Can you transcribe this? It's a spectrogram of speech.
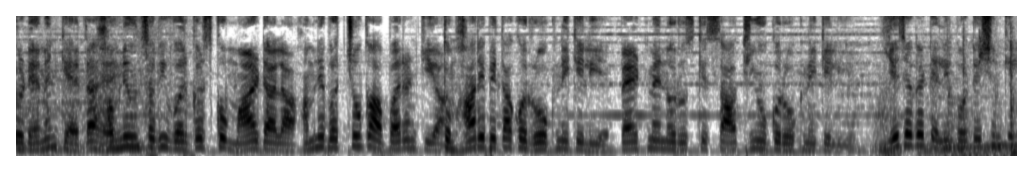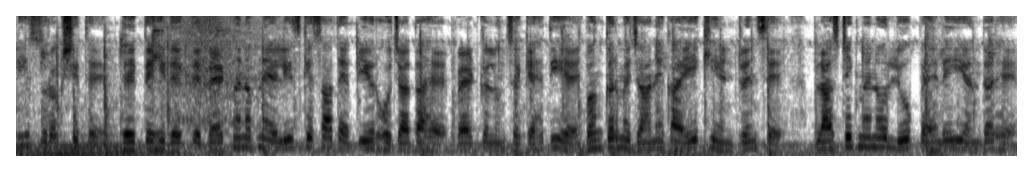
तो डेमन कहता है, हमने उन सभी वर्कर्स को मार डाला, हमने बच्चों का अपहरण किया। तुम्हारे पिता को रोकने के लिए बैटमैन और उसके साथियों को रोकने के लिए। ये जगह टेलीपोर्टेशन के लिए सुरक्षित है। देखते ही देखते बैटमैन अपने एलिस के साथ अपियर हो जाता है। बैटगर्ल उनसे कहती है बंकर में जाने का एक ही एंट्रेंस है। प्लास्टिक मैन और ल्यूक पहले ही अंदर है।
